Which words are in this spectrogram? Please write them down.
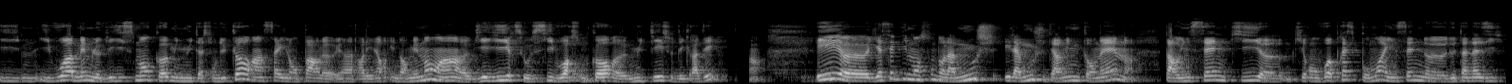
il, voit même le vieillissement comme une mutation du corps. Ça, il en parle, il en a parlé énormément. Vieillir, c'est aussi voir son corps euh, muter, se dégrader. Et euh, il y a cette dimension dans la mouche, et la mouche termine quand même par une scène qui, qui renvoie presque pour moi à une scène d'euthanasie.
